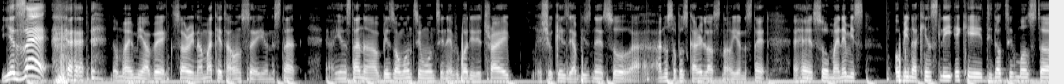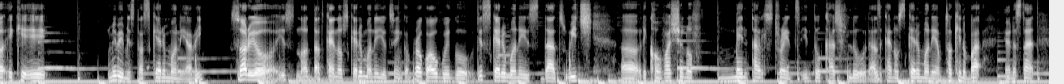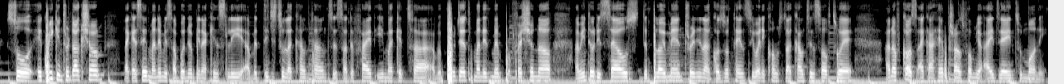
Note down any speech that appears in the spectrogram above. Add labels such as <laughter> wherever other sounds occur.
Yes, sir. <laughs> Don't mind me, I beg. Sorry, now market I won't say. You understand? Uh, you understand? Now, based on one thing, one thing, everybody they try uh, showcase their business. So uh, I not supposed carry loss now. You understand? Uh-huh. So my name is Obina Kinsley, aka Deductive Monster, aka maybe Mr. Scary Money, Abby. Sorry, oh, it's not that kind of scary money you think. This scary money is that which uh, the conversion of mental strength into cash flow. That's the kind of scary money I'm talking about. You understand? So, a quick introduction. Like I said, my name is Abonio Bina Kinsley. I'm a digital accountant, a certified e-marketer. I'm a project management professional. I'm into the sales, deployment, training, and consultancy when it comes to accounting software. And of course, I can help transform your idea into money.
